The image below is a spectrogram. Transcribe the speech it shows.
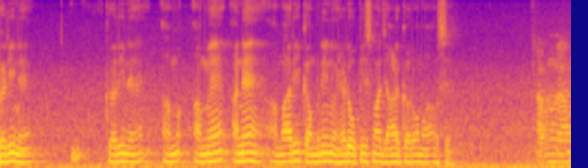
કરીને કરીને અમે અને અમારી કંપનીનું હેડ ઓફિસમાં જાણ કરવામાં આવશે. આપનું નામ?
